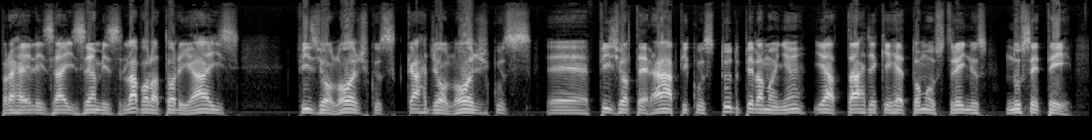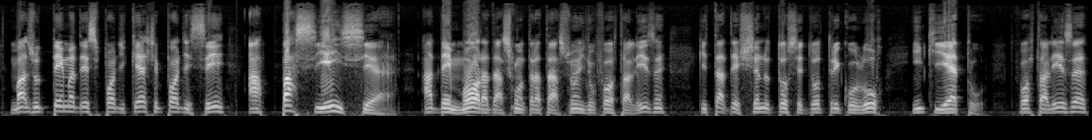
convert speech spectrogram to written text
para realizar exames laboratoriais, fisiológicos, cardiológicos, é, fisioterápicos, tudo pela manhã e à tarde é que retoma os treinos no CT. Mas o tema desse podcast pode ser a paciência a demora das contratações do Fortaleza, que está deixando o torcedor tricolor inquieto. Fortaleza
